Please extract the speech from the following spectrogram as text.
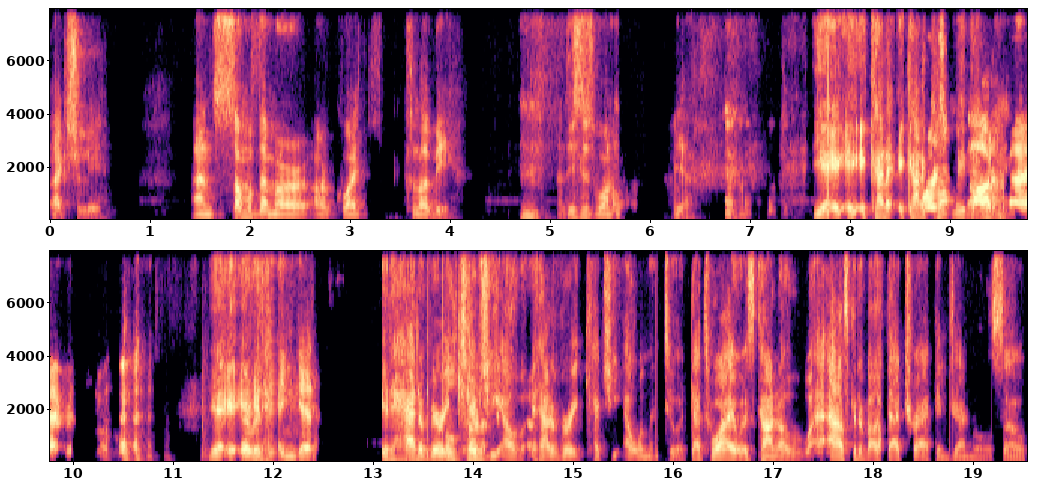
actually, and some of them are are quite clubby, mm. and this is one of them. Yeah. yeah, it kind of it kind of caught me that. yeah, it, everything it, get. It had a very catchy element. It had a very catchy element to it. That's why I was kind of asking about that track in general. So,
